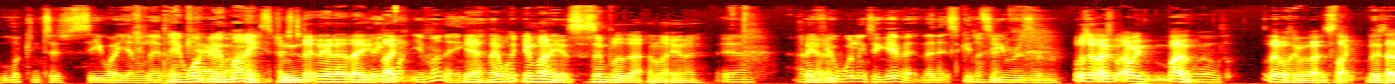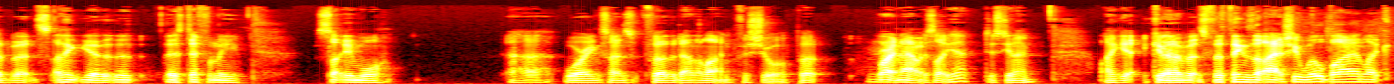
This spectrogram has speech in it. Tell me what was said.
looking to see where you live. they want your money, it. And you know they, they like want your money. yeah, they want your money. It's as simple as that, and like you know. yeah. And Yeah. if you're willing to give it, then it's consumerism. Also, I, I mean, my world. little thing with that is like those adverts. I think yeah, there's definitely slightly more uh, worrying signs further down the line for sure. But Hmm. right now, it's like yeah, just you know, I get given adverts for things that I actually will buy, and like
